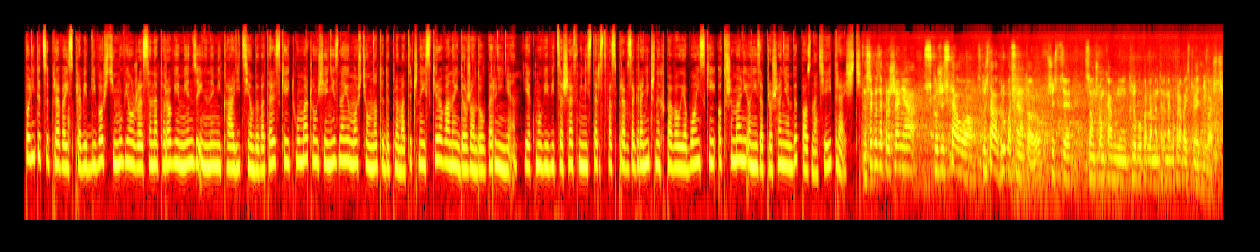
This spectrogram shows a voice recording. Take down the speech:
Politycy Prawa i Sprawiedliwości mówią, że senatorowie między innymi Koalicji Obywatelskiej tłumaczą się nieznajomością noty dyplomatycznej skierowanej do rządu w Berlinie. Jak mówi wiceszef Ministerstwa Spraw Zagranicznych Paweł Jabłoński, otrzymali oni zaproszenie, by poznać jej treść. Z naszego zaproszenia skorzystało, skorzystała grupa senatorów. Wszyscy są członkami Klubu Parlamentarnego Prawa i Sprawiedliwości.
